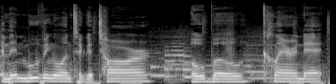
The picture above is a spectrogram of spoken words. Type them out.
and then moving on to guitar, oboe, clarinet,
